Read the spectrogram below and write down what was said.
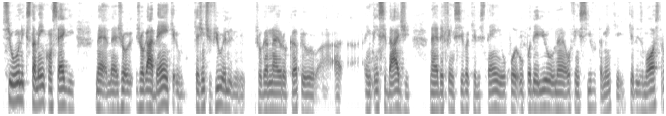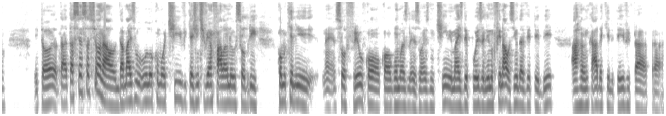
se o Unix também consegue né, né, jo- jogar bem, que, que a gente viu ele jogando na Eurocup, a- a intensidade né, defensiva que eles têm, o, o poderio né, ofensivo também que, que eles mostram. Então tá, tá sensacional, ainda mais o, o Locomotive, que a gente vinha falando sobre como que ele né, sofreu com, com algumas lesões no time, mas depois ali no finalzinho da VTB, a arrancada que ele teve para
